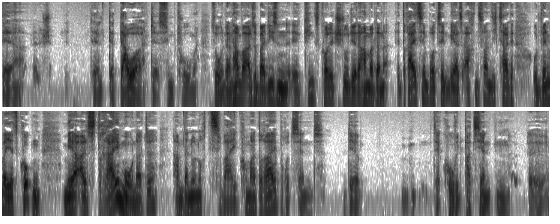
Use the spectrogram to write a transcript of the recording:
der der, der Dauer der Symptome. So, und dann haben wir also bei diesen äh, King's College Studie, da haben wir dann 13 Prozent mehr als 28 Tage. Und wenn wir jetzt gucken, mehr als drei Monate haben dann nur noch 2,3 Prozent der, der Covid-Patienten äh,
